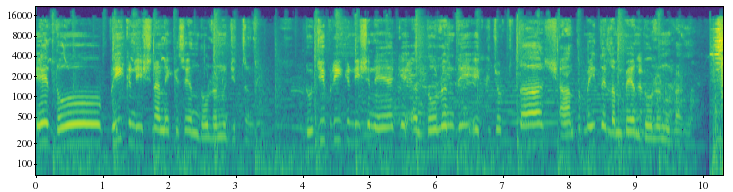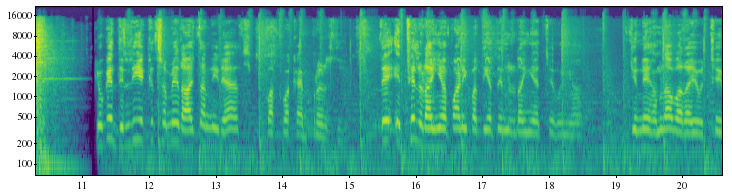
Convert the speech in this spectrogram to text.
ਇਹ ਦੋ ਪ੍ਰੀ ਕੰਡੀਸ਼ਨਾਂ ਨੇ ਕਿਸੇ ਅੰਦੋਲਨ ਨੂੰ ਜਿੱਤਣ ਲਈ। ਦੂਜੀ ਪ੍ਰੀ ਕੰਡੀਸ਼ਨ ਇਹ ਹੈ ਕਿ ਅੰਦੋਲਨ ਦੀ ਇਕਜੁੱਟਤਾ ਸ਼ਾਂਤਮਈ ਤੇ ਲੰਬੇ ਅੰਦੋਲਨ ਨੂੰ ਲੜਨਾ। ਕਿਉਂਕਿ ਦਿੱਲੀ ਇੱਕ ਸਮੇਂ ਰਾਜਧਾਨੀ ਰਿਹਾ, ਵੱਖ-ਵੱਖ ਐਮਪਰਰਸ ਦੀ। ਤੇ ਇੱਥੇ ਲੜਾਈਆਂ, ਪਾਣੀਪਤ ਦੀਆਂ ਤਿੰਨ ਲੜਾਈਆਂ ਇੱਥੇ ਹੋਈਆਂ। ਜਿੰਨੇ ਹਮਲਾਵਰ ਆਏ ਉਹ ਇੱਥੇ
